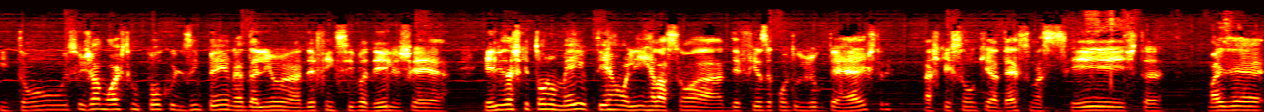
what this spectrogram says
Então isso já mostra um pouco o desempenho né, da linha defensiva deles. É, eles acho que estão no meio termo ali em relação à defesa contra o jogo terrestre. Acho que eles são que a 16 mas é,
